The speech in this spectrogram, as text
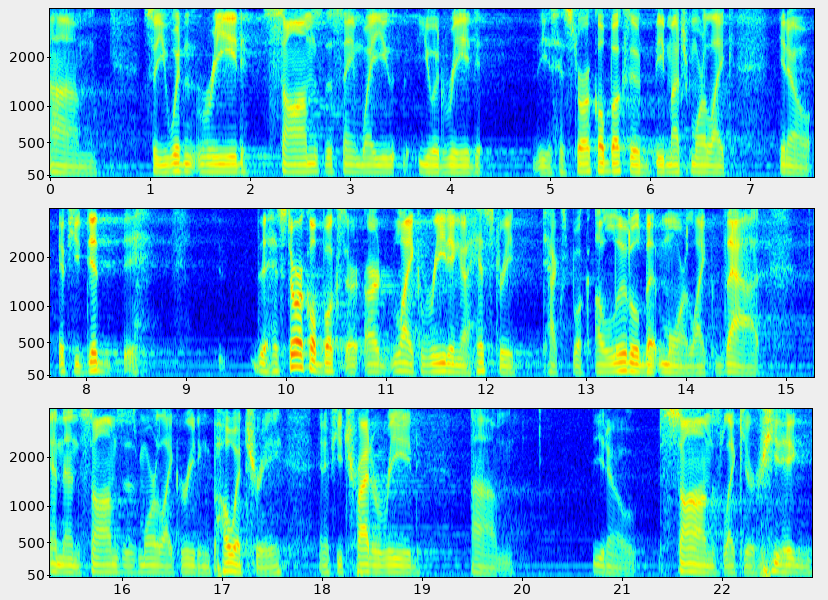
Um, so you wouldn't read Psalms the same way you you would read these historical books. It would be much more like, you know, if you did. The historical books are, are like reading a history textbook a little bit more like that and then Psalms is more like reading poetry. And if you try to read, um, you know, Psalms like you're reading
